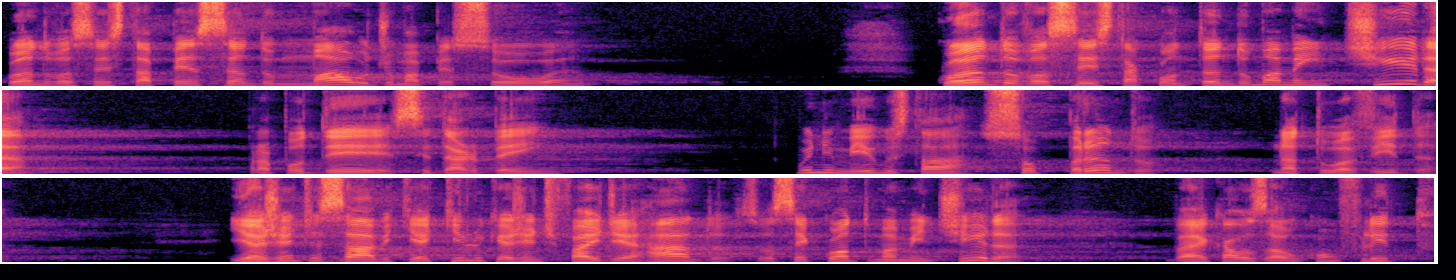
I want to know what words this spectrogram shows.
quando você está pensando mal de uma pessoa, quando você está contando uma mentira para poder se dar bem, o inimigo está soprando na tua vida. E a gente sabe que aquilo que a gente faz de errado, se você conta uma mentira, vai causar um conflito.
